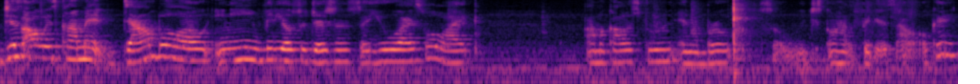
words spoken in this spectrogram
Just always comment down below any video suggestions that you guys will like. I'm a college student and I'm broke, so we're just to have to figure this out, okay?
